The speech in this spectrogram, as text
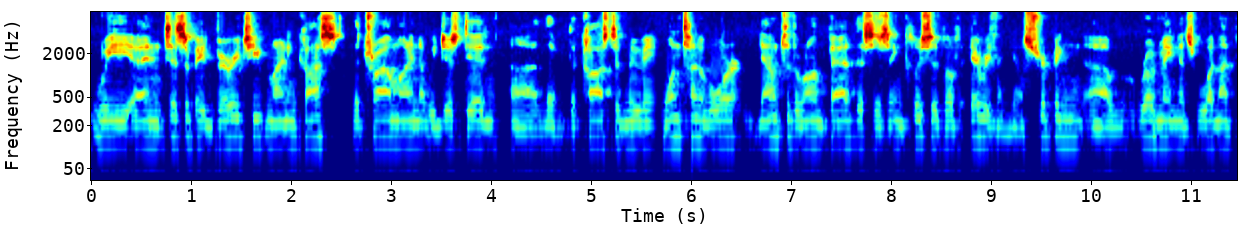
We anticipate very cheap mining costs. The trial mine that we just did, uh, the the cost of moving one ton of ore down to the ROM pad. This is inclusive of everything, you know, stripping, uh, road maintenance, whatnot.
